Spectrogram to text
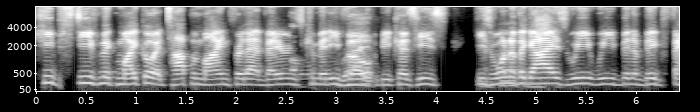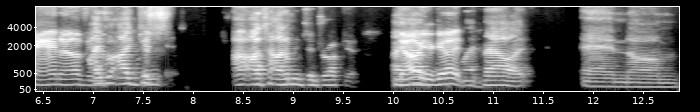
keep Steve McMichael at top of mind for that Veterans Oh, Committee right. vote because he's he's one of the guys we we've been a big fan of. I, And- I just, I, I don't mean to interrupt you. I no, you're good. My ballot, and um,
